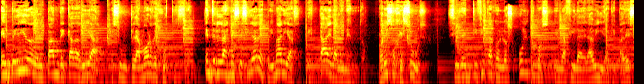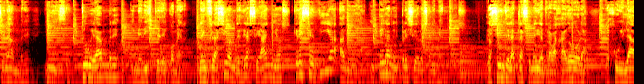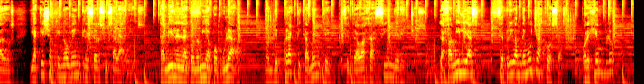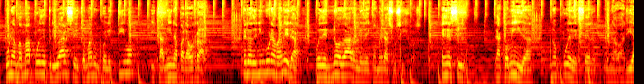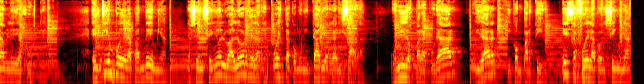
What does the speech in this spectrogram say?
El pedido del pan de cada día es un clamor de justicia. Entre las necesidades primarias está el alimento. Por eso Jesús se identifica con los últimos en la fila de la vida que padecen hambre y dice, tuve hambre y me diste de comer. La inflación desde hace años crece día a día y pega en el precio de los alimentos. Lo siente la clase media trabajadora, los jubilados y aquellos que no ven crecer sus salarios. También en la economía popular, donde prácticamente se trabaja sin derechos. Las familias se privan de muchas cosas. Por ejemplo, una mamá puede privarse de tomar un colectivo y camina para ahorrar, pero de ninguna manera puede no darle de comer a sus hijos. Es decir, la comida no puede ser una variable de ajuste. El tiempo de la pandemia nos enseñó el valor de la respuesta comunitaria organizada, unidos para curar, cuidar y compartir. Esa fue la consigna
